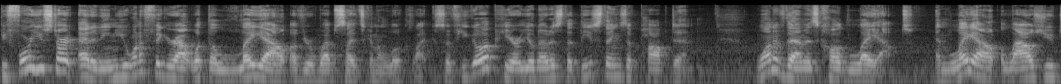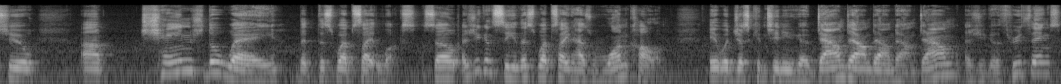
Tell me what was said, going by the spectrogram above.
Before you start editing, you want to figure out what the layout of your website is going to look like. So if you go up here, you'll notice that these things have popped in. One of them is called layout, and layout allows you to uh, change the way that this website looks. So as you can see, this website has one column. It would just continue to go down, down, down, down, down as you go through things.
